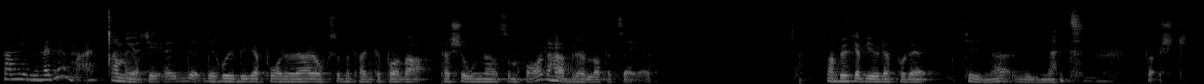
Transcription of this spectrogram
familjemedlemmar. Ja, men jag, tycker- det, det går ju att bygga på det där också med tanke på vad personen som har det här bröllopet säger. Man brukar bjuda på det fina vinet först.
